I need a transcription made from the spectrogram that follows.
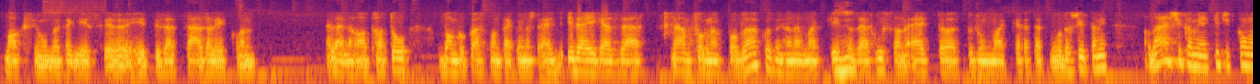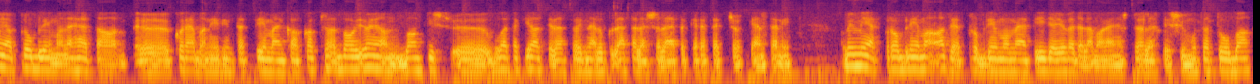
maximum 5,7%-on lenne adható. A bankok azt mondták, hogy most egy ideig ezzel nem fognak foglalkozni, hanem majd 2021-től tudunk majd keretet módosítani. A másik, ami egy kicsit komolyabb probléma lehet a ö, korábban érintett témánkkal kapcsolatban, hogy olyan bank is ö, volt, aki azt illetve, hogy náluk lefele se lehet a keretet csökkenteni. Ami miért probléma? Azért probléma, mert így a jövedelem arányos törlesztési mutatóba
